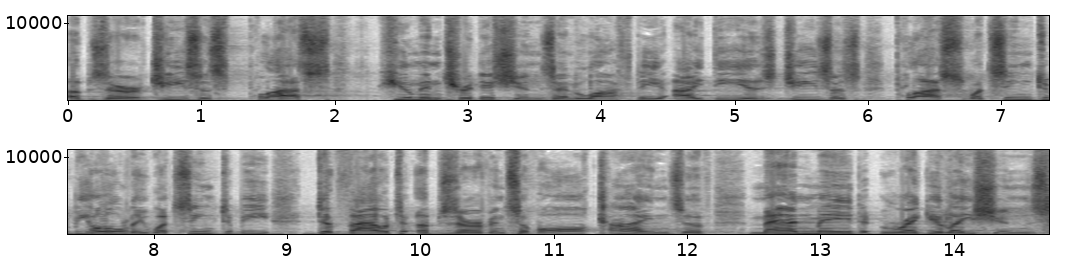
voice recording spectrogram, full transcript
observe, Jesus plus human traditions and lofty ideas, Jesus plus what seemed to be holy, what seemed to be devout observance of all kinds of man made regulations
